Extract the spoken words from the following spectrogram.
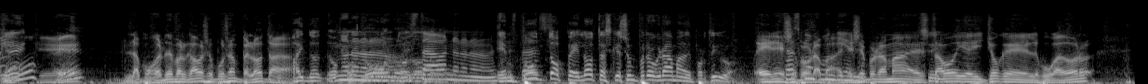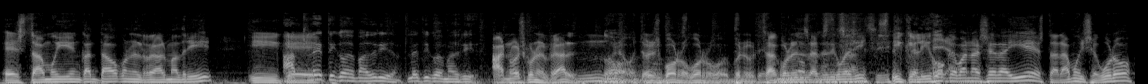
¿Qué? ¿Qué? La mujer de Falcao se puso en pelota. Ay, no, No, no, no, no, no, estaba, no, no, no, no. En estás- punto pelotas, que es un programa deportivo. En ese programa, en ese programa he Sí. estado y he dicho que el jugador está muy encantado con el Real Madrid y que... Atlético de Madrid, Atlético de Madrid. Ah, no es con el Real. No. Bueno, entonces borro, borro. Bueno, está con el Atlético de Madrid. sí. Y que el hijo que van a ser ahí estará muy seguro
